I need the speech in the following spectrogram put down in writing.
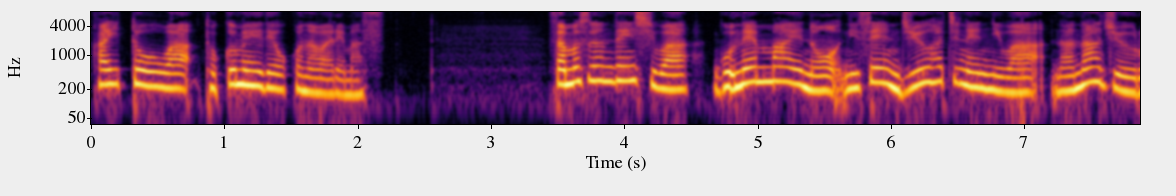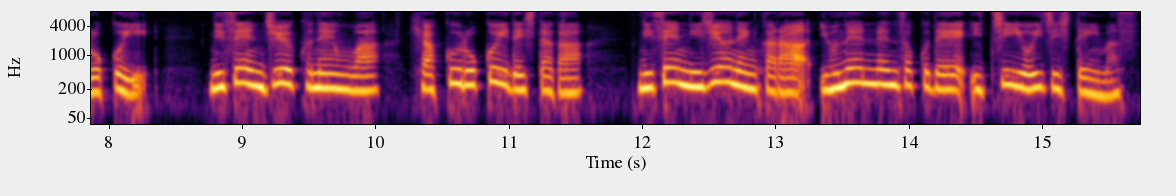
回答は匿名で行われます。サムスン電子は5年前の2018年には76位2019年は106位でしたが2020年から4年連続で1位を維持しています。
